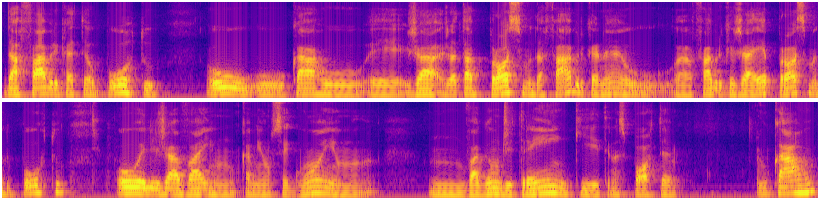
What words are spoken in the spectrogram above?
da fábrica até o porto, ou o carro é, já está próximo da fábrica, né? O, a fábrica já é próxima do porto, ou ele já vai em um caminhão cegonha, uma, um vagão de trem que transporta o carro,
